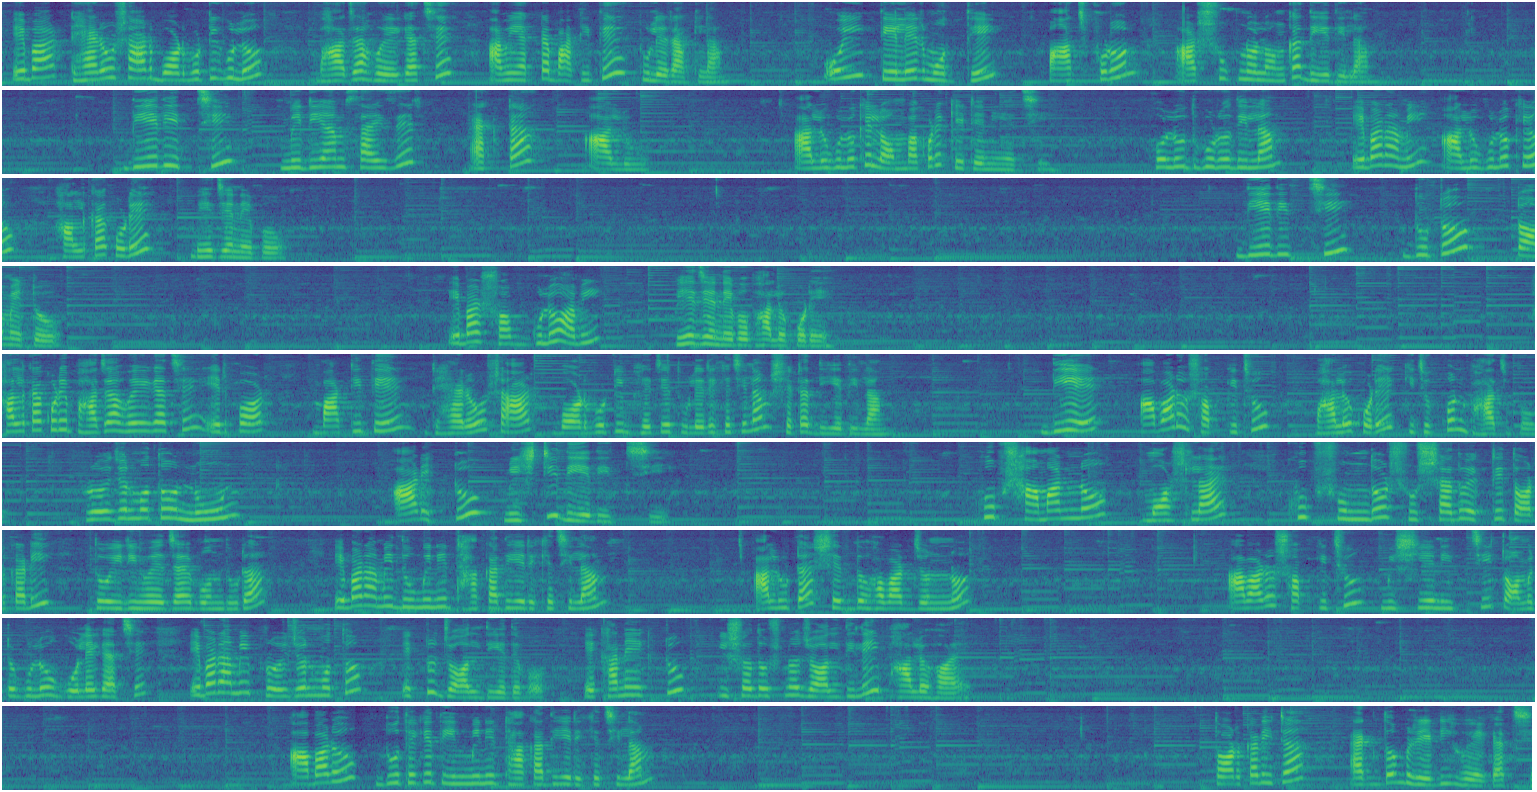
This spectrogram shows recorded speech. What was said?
এবার ঢ্যাঁড়স আর বরবটিগুলো ভাজা হয়ে গেছে, আমি একটা বাটিতে তুলে রাখলাম। ওই তেলের মধ্যেই পাঁচ ফোড়ন আর শুকনো লঙ্কা দিয়ে দিলাম। দিয়ে দিচ্ছি মিডিয়াম সাইজের একটা আলু। আলুগুলোকে লম্বা করে কেটে নিয়েছি। হলুদ গুঁড়ো দিলাম। এবার আমি আলুগুলোকেও হালকা করে ভেজে নেব। দিয়ে দিচ্ছি দুটো টমেটো। এবার সবগুলো আমি ভেজে নেব ভালো করে। হালকা করে ভাজা হয়ে গেছে, এরপর বাটিতে ঢ্যাঁড়স আর বরবটি ভেজে তুলে রেখেছিলাম, সেটা দিয়ে দিলাম। দিয়ে আবারও সব কিছু ভালো করে কিছুক্ষণ ভাজবো। প্রয়োজন মতো নুন আর একটু মিষ্টি দিয়ে দিচ্ছি। খুব সামান্য মশলায় খুব সুন্দর সুস্বাদু একটি তরকারি তৈরি হয়ে যায় বন্ধুরা। এবার আমি দু মিনিট ঢাকা দিয়ে রেখেছিলাম। আলুটা সেদ্ধ হওয়ার জন্য। আবারও সব কিছু মিশিয়ে নিচ্ছি। টমেটোগুলোও গলে গেছে। এবার আমি প্রয়োজন মতো একটু জল দিয়ে দেব। এখানে একটু ঈষদুষ্ণ জল দিলেই ভালো হয়। আবারও দু থেকে তিন মিনিট ঢাকা দিয়ে রেখেছিলাম। তরকারিটা একদম রেডি হয়ে গেছে।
